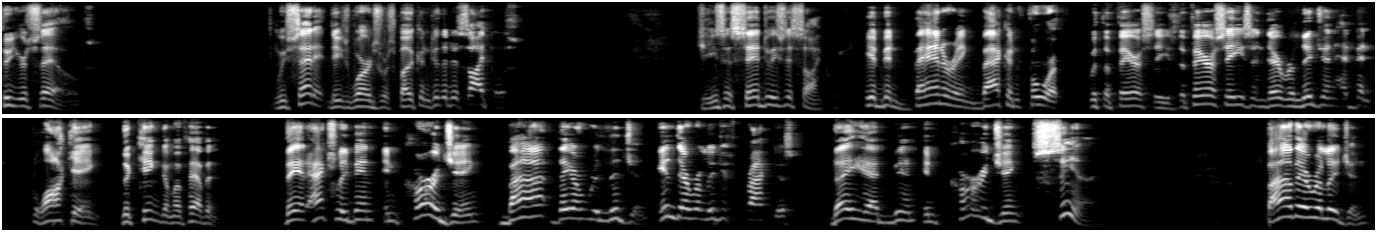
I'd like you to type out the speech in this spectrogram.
to yourselves. We've said it, these words were spoken to the disciples. Jesus said to his disciples, he had been bantering back and forth with the Pharisees. The Pharisees and their religion had been blocking the kingdom of heaven. They had actually been encouraging by their religion, in their religious practice, they had been encouraging sin by their religion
